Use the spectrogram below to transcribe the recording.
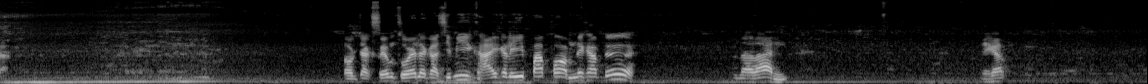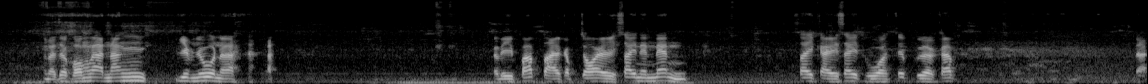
นออกจากเสริมสวยแล้วก็สิมี่ขายกะหรี่ปั๊บพร้อมนะครับ เด้อนาร้านนี่ครับขณะเจ้าของร้านนั่งยิ้มยู่นนะ กะหรี่ปั๊บตายกับจอยไส้แน่นๆ ไส้ไก่ไส้ถั่วไส้เผือกครับนะ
